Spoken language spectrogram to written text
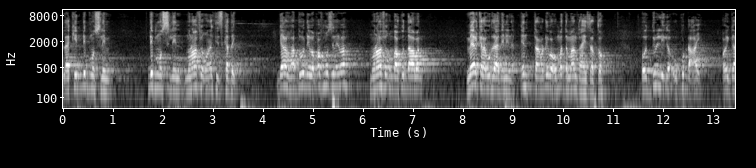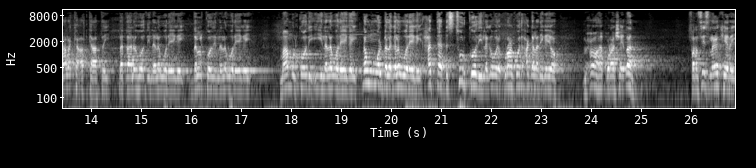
Laakiin dhib muslim dhib muslin munaafiqun agtiisa ka day. Gaal hadduu dhibo qof muslima munaafiqun baa ku daaban. Meel kale u raadinina. Intaanu dhiba ummadda maanta haysato. Oo dulliga uu ku dhacay oy gaalo ka adkaatay dhaqaalahoodii lala wareegay dalalkoodii lala wareegay maamulkoodii ii lala wareegay dhan walba lagala wareegay xataa dastuurkoodii laga wareeg qur'aankoodii xagga la dhigayo muxuu ahaa qur'aan shaydaan faransiis laga keenay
